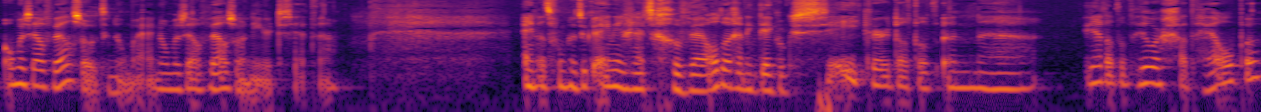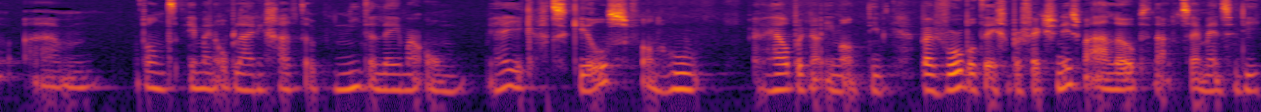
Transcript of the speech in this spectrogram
om mezelf wel zo te noemen en om mezelf wel zo neer te zetten. En dat vond ik natuurlijk enerzijds geweldig. En ik denk ook zeker dat dat, een, uh, ja, dat, dat heel erg gaat helpen. Um, want in mijn opleiding gaat het ook niet alleen maar om, hè, je krijgt skills van hoe help ik nou iemand die bijvoorbeeld tegen perfectionisme aanloopt. Nou, dat zijn mensen die,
